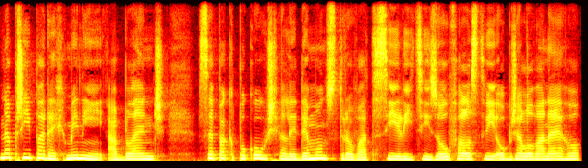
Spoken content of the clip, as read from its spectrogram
Na případech Minnie a Blanche se pak pokoušeli demonstrovat sílící zoufalství obžalovaného,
